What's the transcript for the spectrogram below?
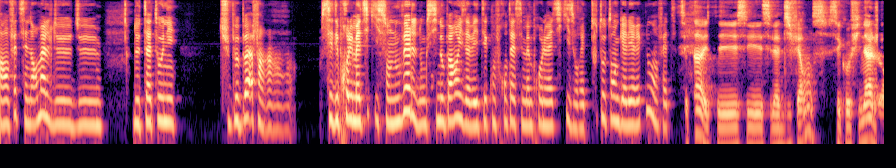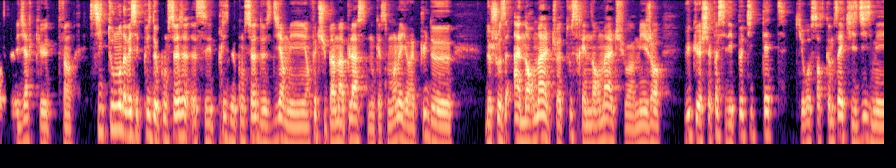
en fait, c'est normal de, de, tâtonner. Tu peux pas. Enfin, c'est des problématiques qui sont nouvelles. Donc, si nos parents ils avaient été confrontés à ces mêmes problématiques, ils auraient tout autant galéré que nous, en fait. C'est ça, et c'est- la différence. C'est qu'au final, genre, ça veut dire que, si tout le monde avait cette prise de conscience, cette prise de conscience de se dire, mais en fait, je suis pas à ma place. Donc à ce moment-là, il y aurait plus de, de choses anormales, tu vois, tout serait normal, tu vois. Mais genre, vu qu'à chaque fois, c'est des petites têtes qui ressortent comme ça et qui se disent, mais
